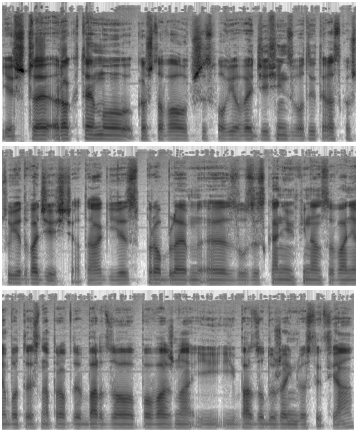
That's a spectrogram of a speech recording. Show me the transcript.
jeszcze rok temu kosztowało przysłowiowe 10 zł, teraz kosztuje 20. Tak? Jest problem e, z uzyskaniem finansowania, bo to jest naprawdę bardzo poważna i, i bardzo duża inwestycja.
